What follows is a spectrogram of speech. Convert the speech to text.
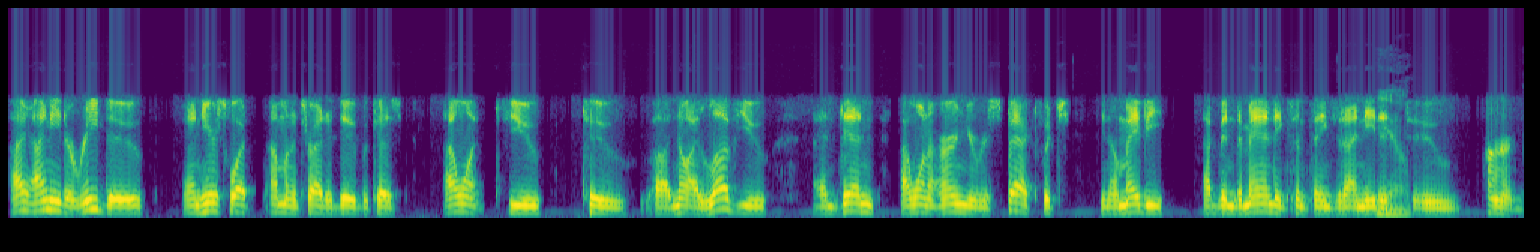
I, I need a redo, and here's what I'm going to try to do because I want you to uh, know I love you, and then I want to earn your respect, which you know maybe I've been demanding some things that I needed yeah. to earn.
